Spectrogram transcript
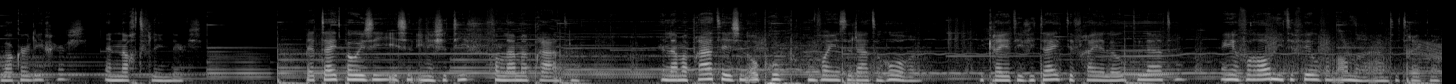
wakkerliggers en nachtvlinders. Bedtijdpoëzie is een initiatief van Lama Praten. En Lama Praten is een oproep om van je te laten horen, je creativiteit de vrije loop te laten en je vooral niet te veel van anderen aan te trekken.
